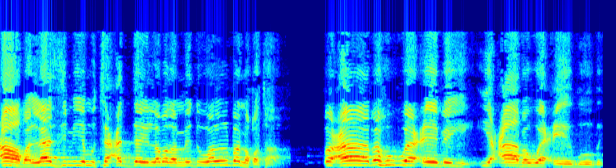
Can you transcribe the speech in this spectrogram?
caaba laazim iyo mutacadday labada mid walba noqotaa oo caabahu waa ceebeeyey iyo caaba waa ceeboobay.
